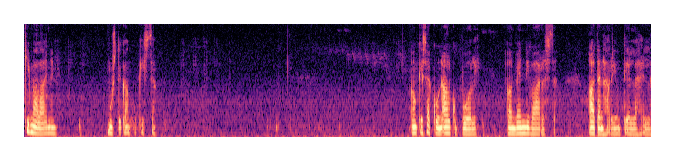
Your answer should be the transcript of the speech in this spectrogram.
Kimalainen mustikan kukissa. On kesäkuun alkupuoli. On Vennivaarassa, Aatenharjun tien lähellä.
